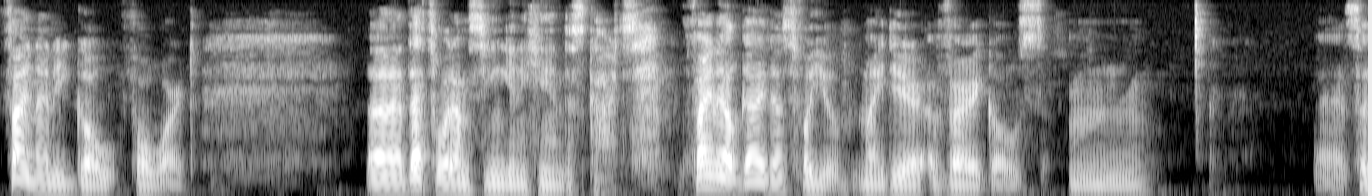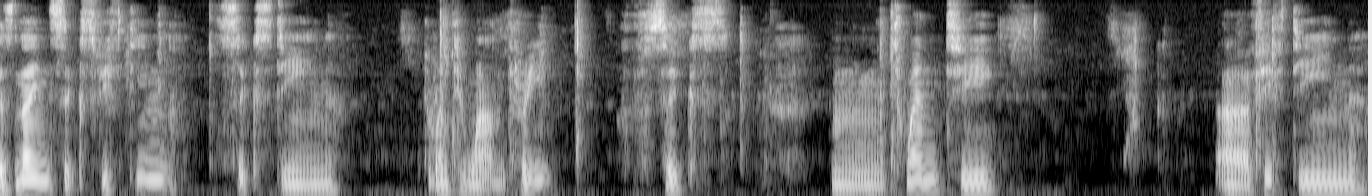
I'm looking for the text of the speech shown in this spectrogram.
finally go forward. Uh, that's what I'm seeing in here in the cards. Final guidance for you, my dear Virgos. Mm. Uh, so it's 9, 6, 15, 16, 21, 3, 6, mm, 20, uh, 15,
